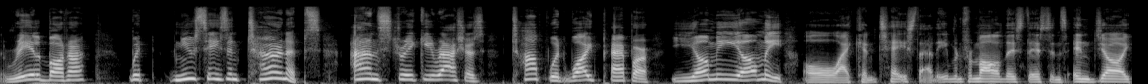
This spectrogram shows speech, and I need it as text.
Real butter with new season turnips and streaky rashers topped with white pepper. Yummy, yummy. Oh, I can taste that even from all this distance. Enjoy.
